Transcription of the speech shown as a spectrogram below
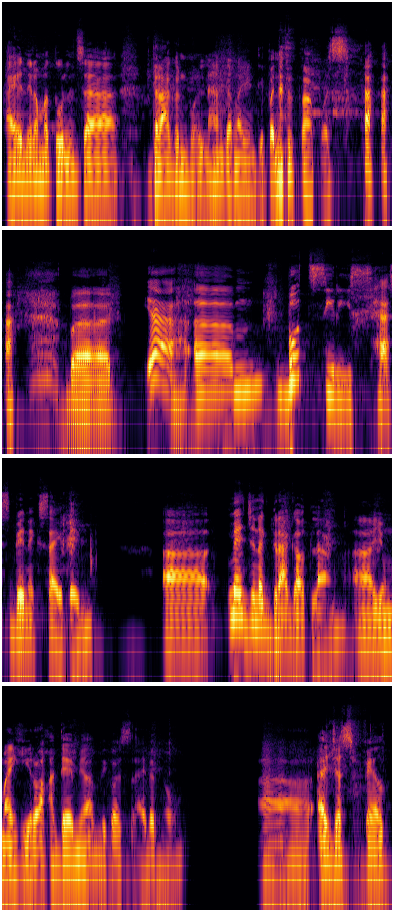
ayaw nilang matulad sa Dragon Ball na hanggang ngayon di pa natatapos. But, yeah, um, both series has been exciting. Uh, medyo nag-drag out lang uh, yung My Hero Academia because, I don't know, uh, I just felt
